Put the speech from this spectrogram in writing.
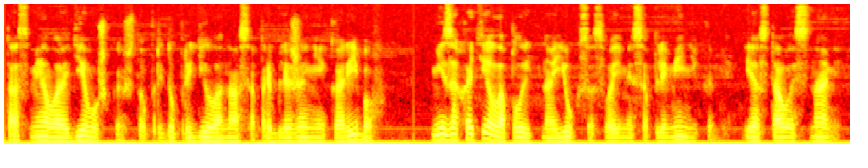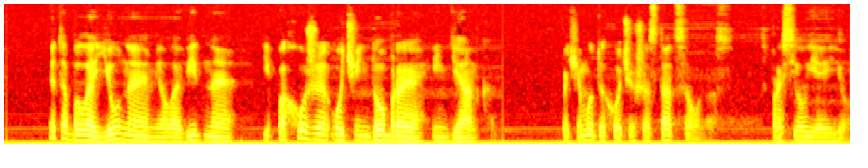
та смелая девушка, что предупредила нас о приближении карибов, не захотела плыть на юг со своими соплеменниками и осталась с нами. Это была юная, миловидная и, похоже, очень добрая индианка. «Почему ты хочешь остаться у нас?» – спросил я ее.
